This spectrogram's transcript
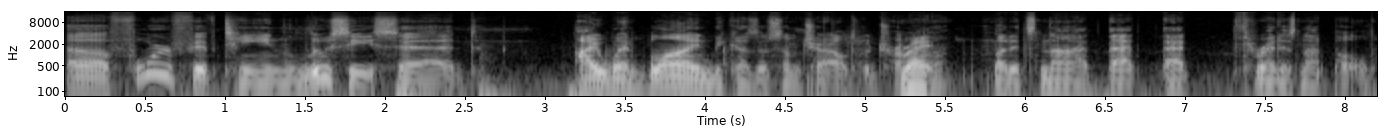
uh, 415, Lucy said, I went blind because of some childhood trauma. Right. But it's not, that, that thread is not pulled.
